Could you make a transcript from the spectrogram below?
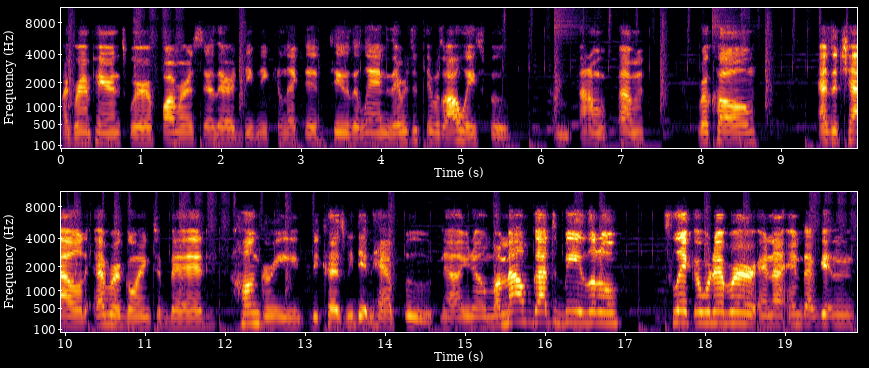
my grandparents were farmers, so they're deeply connected to the land. There was just, there was always food. Um, I don't um, recall as a child ever going to bed hungry because we didn't have food. Now, you know, my mouth got to be a little slick or whatever, and I end up getting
